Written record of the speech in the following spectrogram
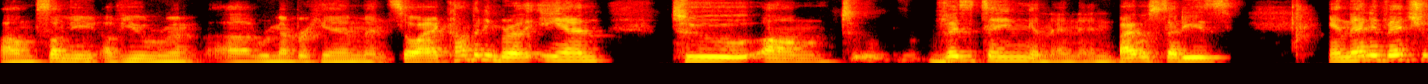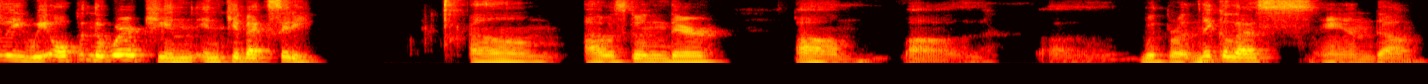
Um, some of you, of you rem, uh, remember him, and so I accompanied Brother Ian to, um, to visiting and, and, and Bible studies. And then eventually we opened the work in, in Quebec City. Um, I was going there um, uh, uh, with Brother Nicholas and um,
